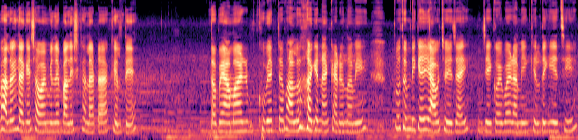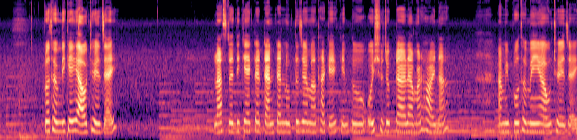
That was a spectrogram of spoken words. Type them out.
ভালোই লাগে সবাই মিলে বালিশ খেলাটা খেলতে। তবে আমার খুব একটা ভালো লাগে না, কারণ আমি প্রথম দিকেই আউট হয়ে যাই। যে কয়বার আমি খেলতে গিয়েছি প্রথম দিকেই আউট হয়ে যায়। লাস্টের দিকে একটা টান টান উত্তেজনা থাকে, কিন্তু ওই সুযোগটা আর আমার হয় না। আমি প্রথমেই আউট হয়ে যাই।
